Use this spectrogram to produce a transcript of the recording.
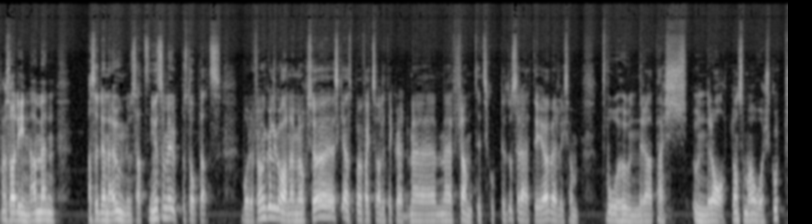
jag sa det innan, men alltså den här ungdomssatsningen som vi har gjort på ståplats, både från Guliganer men också ska faktiskt ha lite cred med, med framtidskortet och sådär, att det är över liksom 200 pers under 18 som har årskort.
